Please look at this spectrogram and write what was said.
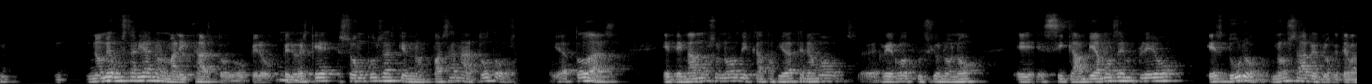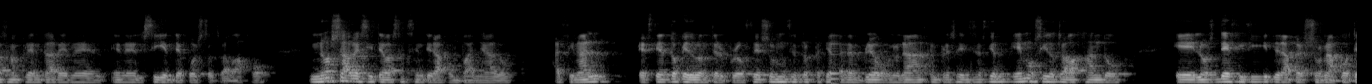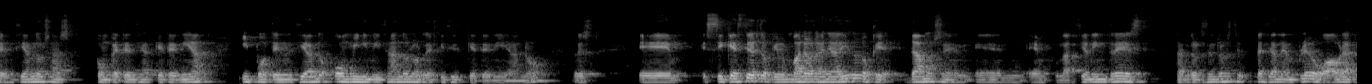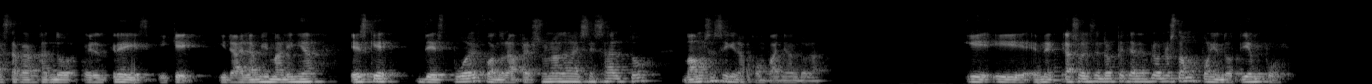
no me gustaría normalizar todo, pero, pero es que son cosas que nos pasan a todos y a todas. Eh, tengamos o no discapacidad, tenemos eh, riesgo de exclusión o no. Eh, si cambiamos de empleo, es duro, no sabes lo que te vas a enfrentar en el, siguiente puesto de trabajo, no sabes si te vas a sentir acompañado. Al final, es cierto que durante el proceso en un centro especial de empleo, en una empresa de inserción, hemos ido trabajando eh, los déficits de la persona, potenciando esas competencias que tenía y potenciando o minimizando los déficits que tenía. ¿no? Entonces, eh, sí que es cierto que un valor añadido que damos en, en Fundación Intres tanto el Centro Especial de Empleo, ahora que está arrancando el CREIS y que irá en la misma línea, es que después, cuando la persona da ese salto, vamos a seguir acompañándola. Y, en el caso del Centro Especial de Empleo no estamos poniendo tiempos.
